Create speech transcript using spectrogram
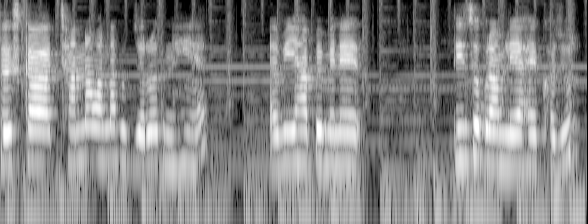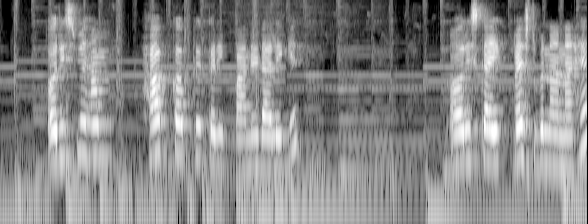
तो इसका छानना वानना कुछ ज़रूरत नहीं है। अभी यहाँ पे मैंने 300 ग्राम लिया है खजूर और इसमें हम हाफ़ कप के करीब पानी डालेंगे। और इसका एक पेस्ट बनाना है।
